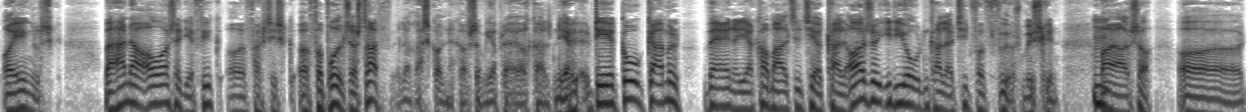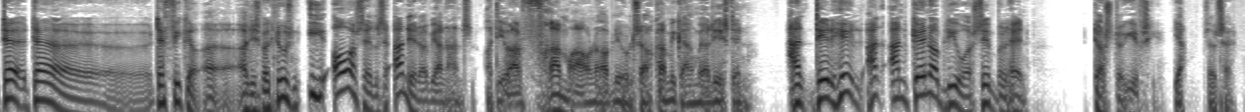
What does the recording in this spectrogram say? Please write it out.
og engelsk, men han har oversat, jeg fik og faktisk og forbrydelse og straf, eller Raskolnikov, som jeg plejer at kalde den. Jeg, det er god gammel vane, jeg kommer altid til at kalde, også idioten kalder jeg tit for fyrsmysken. Mm. Men altså, og der, der, der fik jeg uh, Lisbeth Knudsen i oversættelse af netop Jan Hansen, og det var en fremragende oplevelse at komme i gang med at læse den. Han, det er et helt, han, han genoplever simpelthen Dostojevski. Ja, så sagt.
